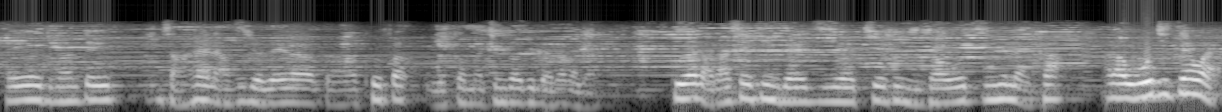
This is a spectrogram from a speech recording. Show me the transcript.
还有就讲对上海两支球队的搿个看法，我搿么今朝就表达搿搭。感谢大家收听这一期的体育频道，我主持人来客，阿拉下期再会。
